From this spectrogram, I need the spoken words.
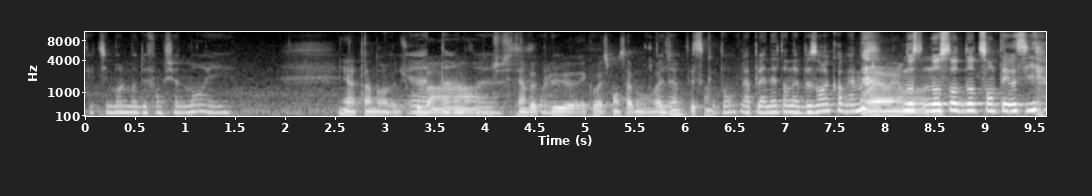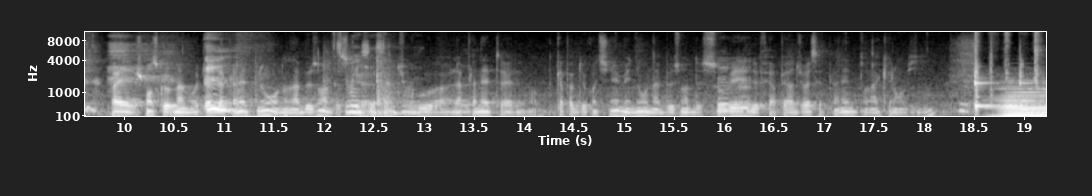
effectivement le mode de fonctionnement et Et atteindre, du Et coup, ben, atteindre, une société un peu voilà. plus euh, éco-responsable, on va voilà, dire, parce ça que bon, la planète en a besoin quand même. Ouais, ouais, Nos- nos- notre santé aussi. Ouais, je pense que même au-delà de la planète, nous, on en a besoin parce Oui, que ça, du coup, euh, la planète, elle est capable de continuer, mais nous, on a besoin de sauver, Mm, mm. de faire perdurer cette planète dans laquelle on vit. hein.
